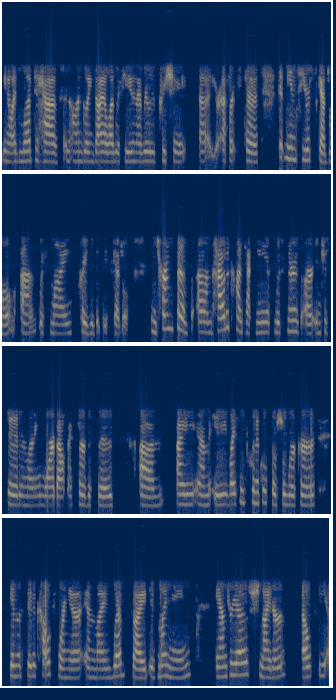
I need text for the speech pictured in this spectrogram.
you know i'd love to have an ongoing dialogue with you and i really appreciate uh, your efforts to fit me into your schedule um, with my crazy busy schedule. In terms of um, how to contact me, if listeners are interested in learning more about my services, um, I am a licensed clinical social worker in the state of California, and my website is my name, Andrea Schneider, LCSW.com.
